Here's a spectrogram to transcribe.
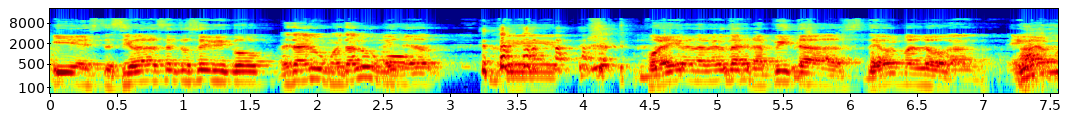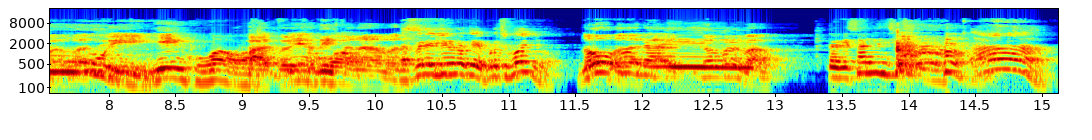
Y este, si van al centro cívico. Ahí está el humo, ahí está el ahí humo. te- Eh, por ahí van a ver unas grapitas de Olman Logan. En Amazon. Uy. Bien jugado. Para ¿ah? coleccionista jugado. nada ¿La más. feria del libro qué? ¿El próximo año? No, No, la, la la, de- la Olman. La que sale diciendo. Ah,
